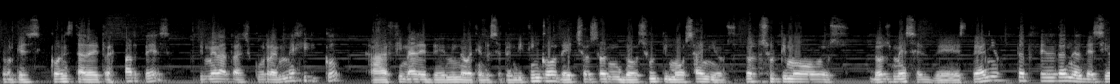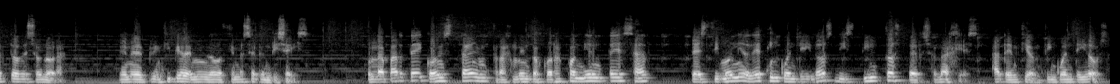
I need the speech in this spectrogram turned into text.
porque consta de tres partes. Primera transcurre en México, a finales de 1975. De hecho, son los últimos años, los últimos dos meses de este año. Tercera en el desierto de Sonora, en el principio de 1976. Segunda parte consta en fragmentos correspondientes a testimonio de 52 distintos personajes. Atención, 52.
